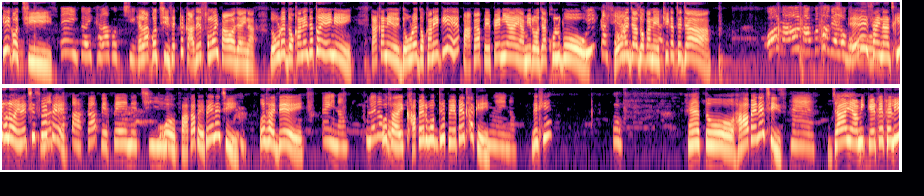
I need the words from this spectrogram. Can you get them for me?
কি করছিস? এই তো খেলা করছি। খেলা করছিস? একটা কাজের সময় পাওয়া যায় না। দৌড়ে দোকানে যা তো এই নেই টাকা নেই দৌড়ে দোকানে গিয়ে পাকা পেঁপে নিয়ে আয় আমি রোজা খুলবো। দৌড়ে যা দোকানে ঠিক আছে যা। ও মা? এই সাইনাজ কি হলো? এনেছিস পেঁপে? পাকা পেঁপে এনেছি। ও পাকা পেঁপে এনেছি? কোথায় দে? এই না খুলে দেবো? কোথায়? খাপের মধ্যে পেঁপে থাকে? এই না দেখি। হ্যাঁ তো হাফ এনেছিস? হ্যাঁ। যাই আমি কেটে ফেলি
